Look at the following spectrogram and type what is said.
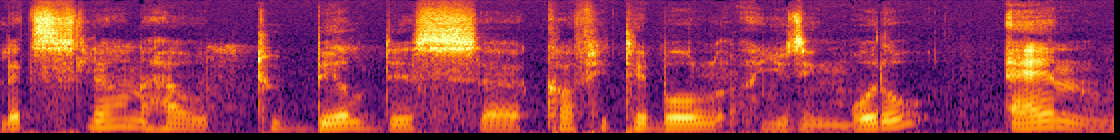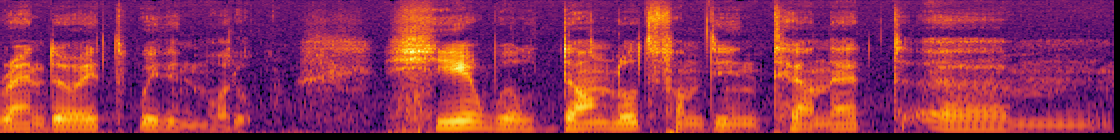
Let's learn how to build this uh, coffee table using Modo and render it within Modo. Here we'll download from the internet um,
